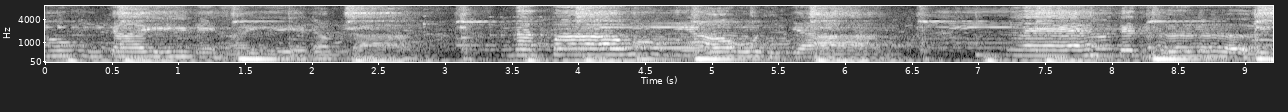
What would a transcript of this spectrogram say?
ห้องใจไม่ให้ดำดาหนักเบาที่เอาทุกอย่าง แล้วแต่เธอ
